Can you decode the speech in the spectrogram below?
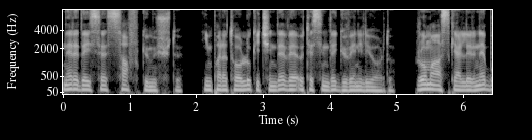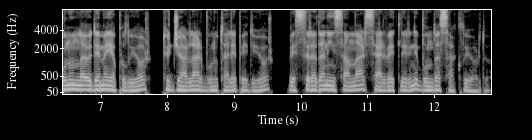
neredeyse saf gümüştü. İmparatorluk içinde ve ötesinde güveniliyordu. Roma askerlerine bununla ödeme yapılıyor, tüccarlar bunu talep ediyor ve sıradan insanlar servetlerini bunda saklıyordu.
